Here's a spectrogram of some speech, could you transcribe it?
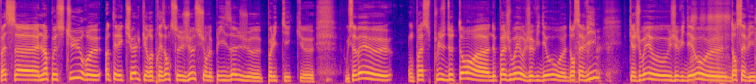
face à l'imposture intellectuelle que représente ce jeu sur le paysage politique. Vous savez, on passe plus de temps à ne pas jouer aux jeux vidéo euh, dans sa vie qu'à jouer aux jeux vidéo euh, dans sa vie.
